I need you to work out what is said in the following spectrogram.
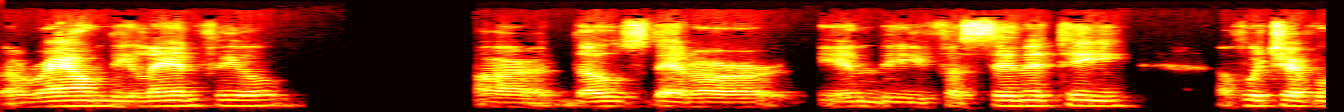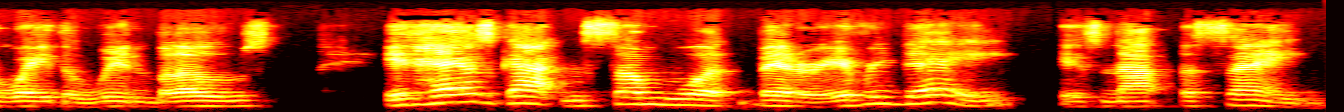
around the landfill are those that are in the vicinity of whichever way the wind blows. It has gotten somewhat better. Every day is not the same.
